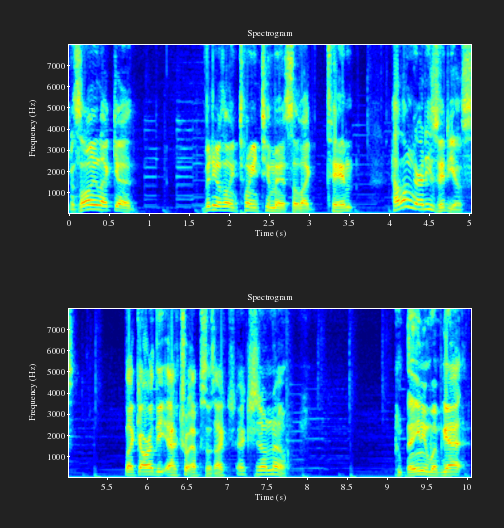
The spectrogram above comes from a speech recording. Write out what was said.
it's only like a video's only twenty two minutes, so like ten. How long are these videos? Like are the actual episodes? I actually don't know. Anyway, we've got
